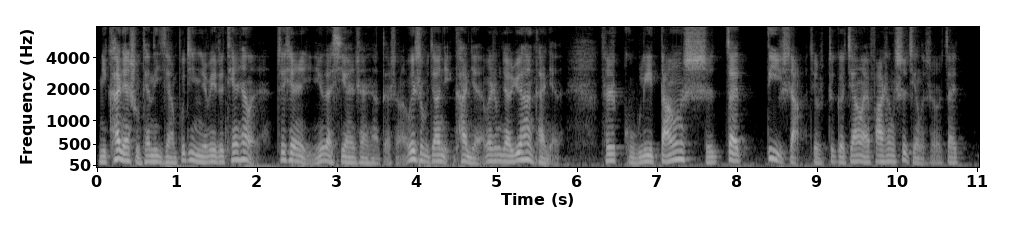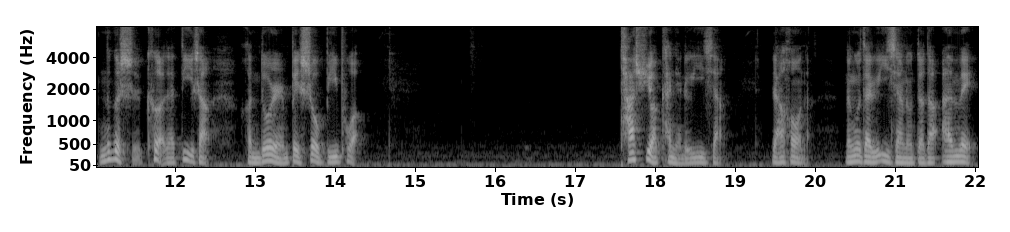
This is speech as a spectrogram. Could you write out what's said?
你看见属天的意象，不仅仅为了天上的人，这些人已经在西安山上得胜了。为什么叫你看见？为什么叫约翰看见呢？他是鼓励当时在地上，就是这个将来发生事情的时候，在那个时刻，在地上很多人被受逼迫，他需要看见这个意象。然后呢，能够在这个意象中得到安慰、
